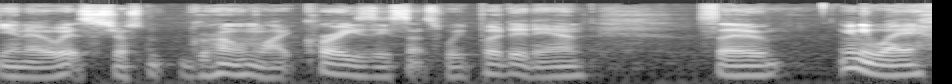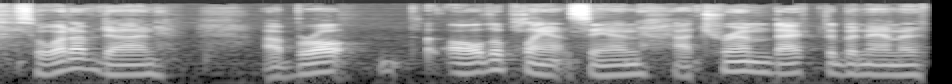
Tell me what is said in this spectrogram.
You know, it's just grown like crazy since we put it in. So anyway, so what I've done, I brought all the plants in. I trimmed back the banana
